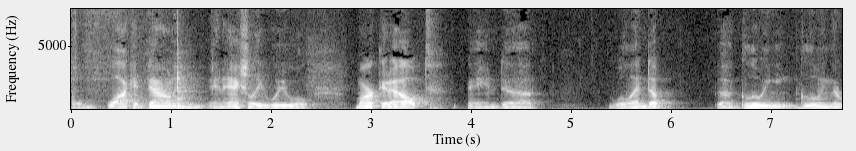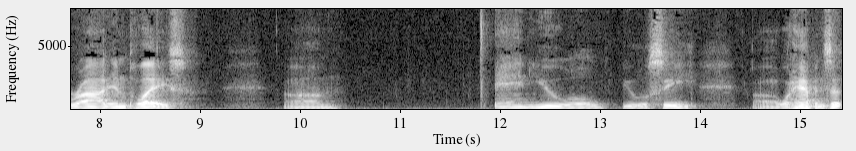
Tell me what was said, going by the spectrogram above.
We'll lock it down, and, and actually we will mark it out and uh, we'll end up uh, gluing gluing the rod in place. Um, and you will you will see uh, what happens at,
